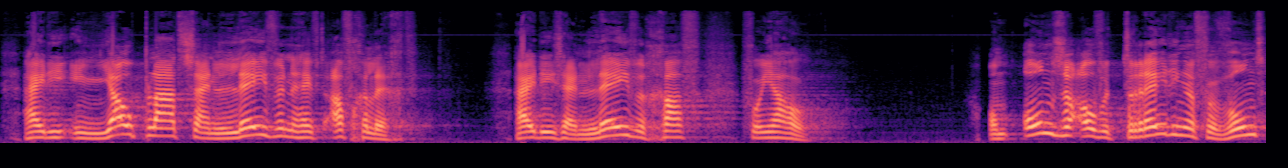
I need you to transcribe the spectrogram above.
Hij die in jouw plaats zijn leven heeft afgelegd. Hij die zijn leven gaf voor jou. Om onze overtredingen verwond,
